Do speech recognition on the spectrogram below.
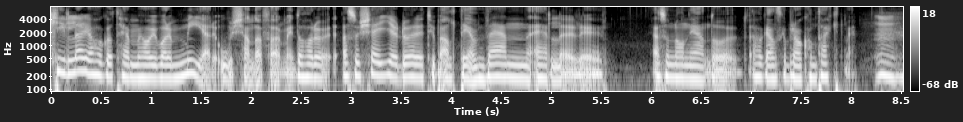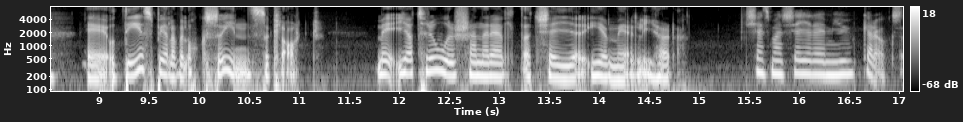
killar jag har gått hem med har ju varit mer okända för mig. Då har du, alltså tjejer, då är det typ alltid en vän eller eh, alltså någon jag ändå har ganska bra kontakt med. Mm. Eh, och det spelar väl också in såklart. Men jag tror generellt att tjejer är mer lyhörda. Det känns som att tjejer är mjukare också.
